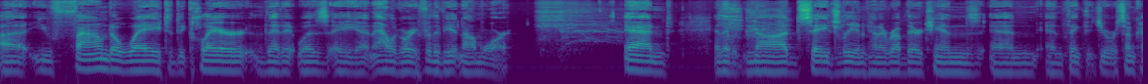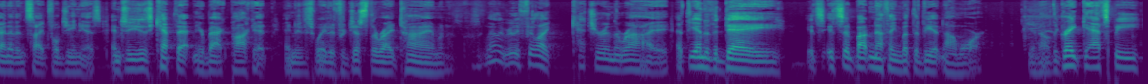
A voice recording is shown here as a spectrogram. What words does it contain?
uh, you found a way to declare that it was a an allegory for the Vietnam War and and they would nod sagely and kind of rub their chins and and think that you were some kind of insightful genius. And so you just kept that in your back pocket and you just waited for just the right time. And I was like, well, I really feel like Catcher in the Rye. At the end of the day, it's it's about nothing but the Vietnam War. You know, The Great Gatsby,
